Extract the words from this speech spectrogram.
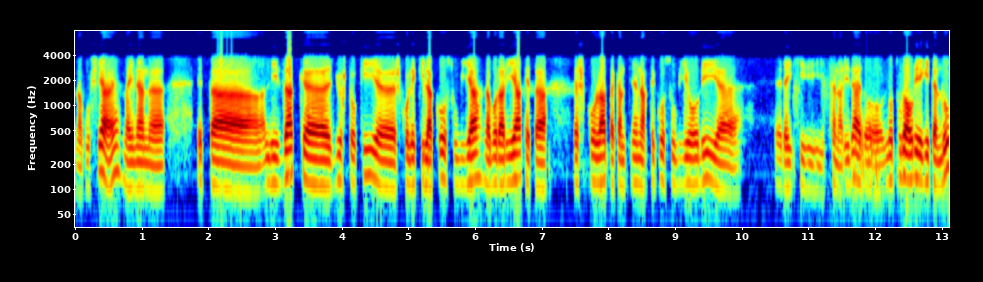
nagusia, eh? Baina, uh, eta Lizak uh, justoki uh, eskolekilako zubia laborariak eta eskola eta kantinen arteko zubi hori uh, ere ikitzen ari da, edo lotura hori egiten du,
